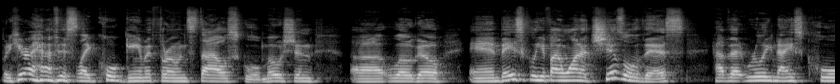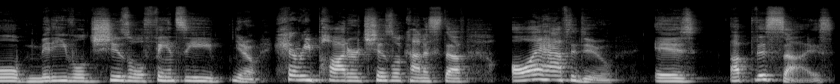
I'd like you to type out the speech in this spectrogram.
But here I have this like cool Game of Thrones style school motion uh, logo. And basically if I want to chisel this, have that really nice, cool medieval chisel, fancy, you know, Harry Potter chisel kind of stuff, all I have to do is up this size,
